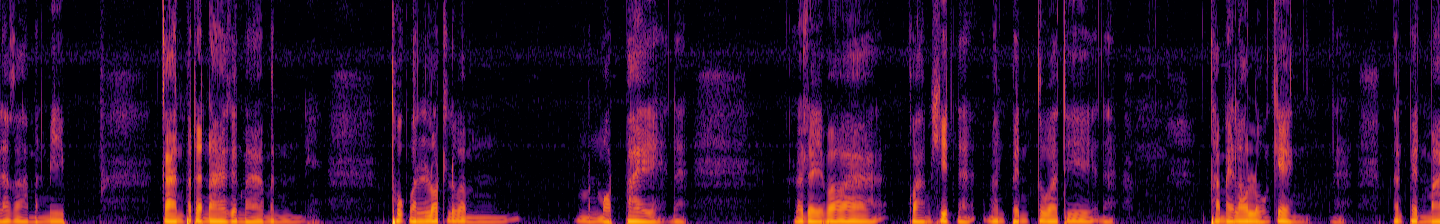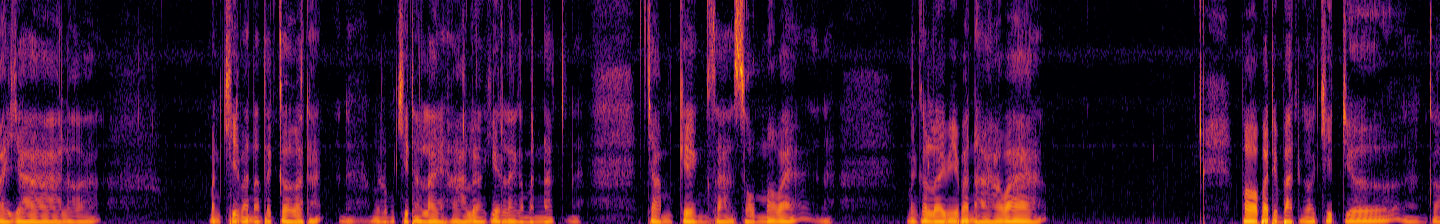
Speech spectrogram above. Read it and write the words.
แล้วก็มันมีการพัฒนาขึ้นมามันทุกมันลดหรือว่ามันมันหมดไปนะแล้วโดยเพราะว่าความคิดนะมันเป็นตัวที่นะทำให้เราหลงเก่งนะมันเป็นมายาแล้วก็มันคิดมันตั้งแต่เกิดนะนะไม่รู้มันคิดอะไรหาเรื่องคิดอะไรก็มันนักนะจำเก่งสะสมมาไว้นะ มันก็เลยมีปัญหาว่า พอปฏิบัติก็คิดเยอะก็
